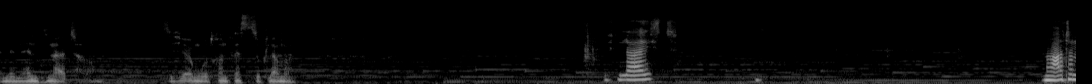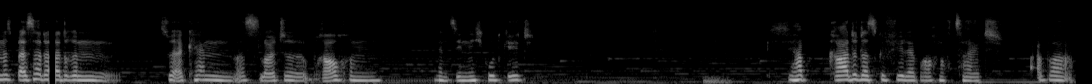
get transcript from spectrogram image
in den Händen hat, um sich irgendwo dran festzuklammern. vielleicht. Nathan ist besser da drin zu erkennen, was Leute brauchen, wenn es ihnen nicht gut geht. Hm. Ich habe gerade das Gefühl, er braucht noch Zeit. Aber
